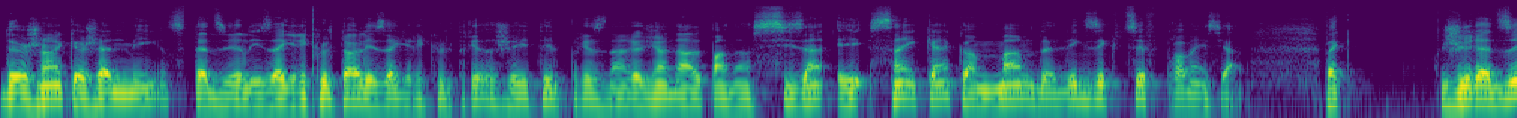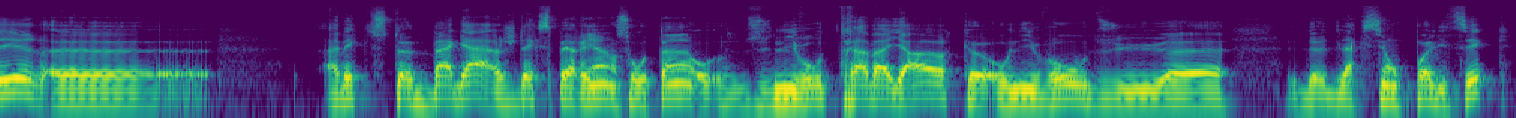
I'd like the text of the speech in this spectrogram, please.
de gens que j'admire, c'est-à-dire les agriculteurs, les agricultrices. J'ai été le président régional pendant six ans et cinq ans comme membre de l'exécutif provincial. Fait que j'irais dire, euh, avec ce bagage d'expérience, autant du niveau travailleur qu'au niveau euh, de l'action politique,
